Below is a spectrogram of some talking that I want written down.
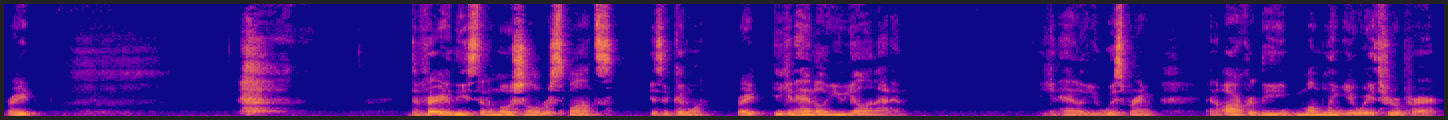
right? the very least, an emotional response is a good one, right? He can handle you yelling at him. He can handle you whispering and awkwardly mumbling your way through a prayer.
